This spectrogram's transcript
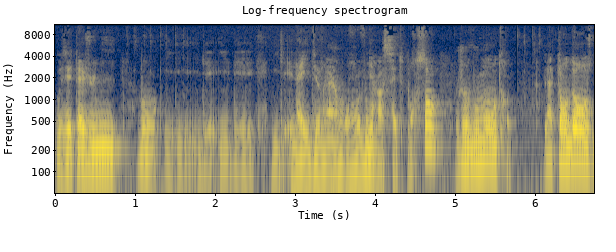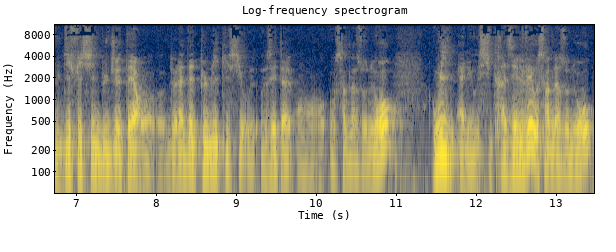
aux États-Unis, bon, il, là, il devrait revenir à 7%. Je vous montre la tendance du déficit budgétaire euh, de la dette publique ici au sein de la zone euro. Oui, elle est aussi très élevée au sein de la zone euro,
